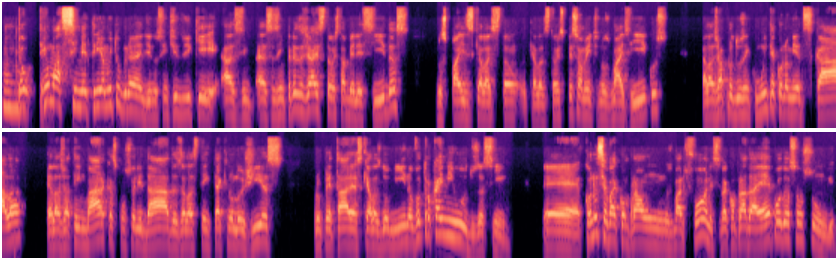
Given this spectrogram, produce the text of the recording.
Uhum. Então, tem uma simetria muito grande no sentido de que as, essas empresas já estão estabelecidas nos países que elas estão, que elas estão, especialmente nos mais ricos, elas já produzem com muita economia de escala, elas já têm marcas consolidadas, elas têm tecnologias proprietárias que elas dominam. vou trocar em miúdos, assim. É, quando você vai comprar um smartphone, você vai comprar da Apple ou da Samsung.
